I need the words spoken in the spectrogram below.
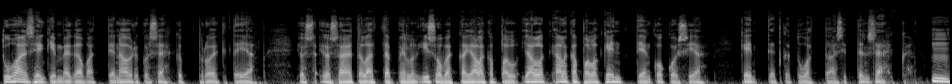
tuhansienkin megawattien aurinkosähköprojekteja, jos, jos ajatellaan, että meillä on iso vaikka jalkapallo, jal, jalkapallokenttien kokoisia kenttiä, jotka tuottaa sitten sähköä. Mm.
